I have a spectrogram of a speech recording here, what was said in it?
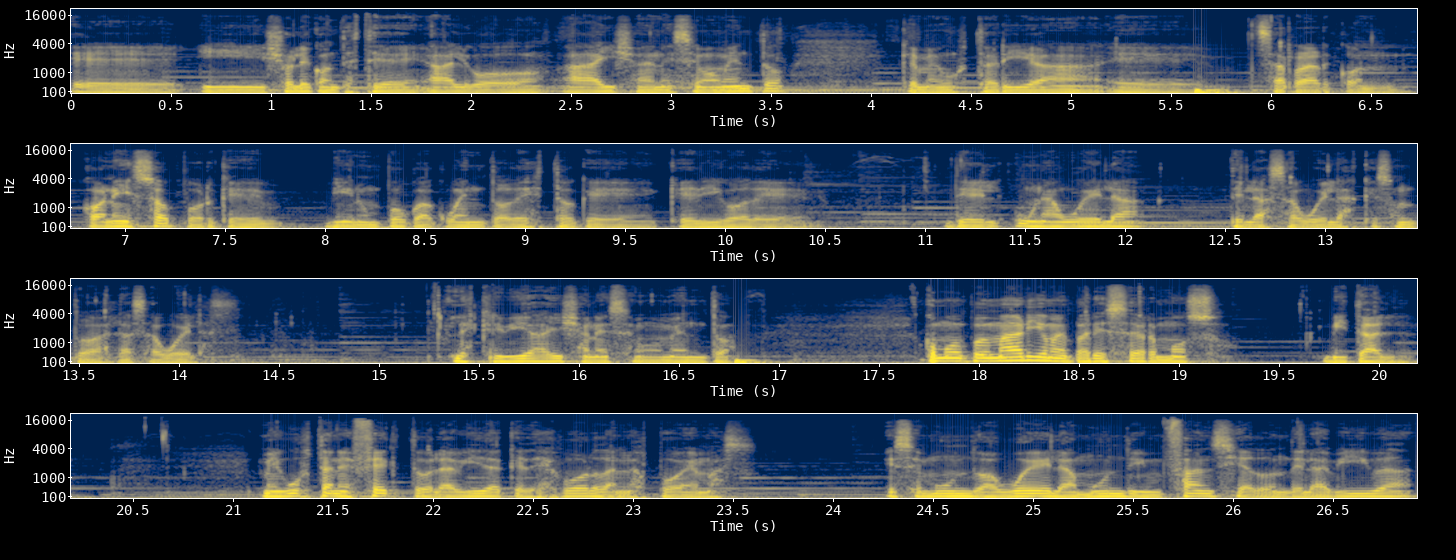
Eh, y yo le contesté algo a Aisha en ese momento que me gustaría eh, cerrar con, con, eso porque viene un poco a cuento de esto que, digo de, de, una abuela, de las abuelas que son todas las abuelas. Le escribí a ella en ese momento. Como poemario me parece hermoso, vital. Me gusta en efecto la vida que desbordan los poemas ese mundo abuela, mundo infancia donde la, vida,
